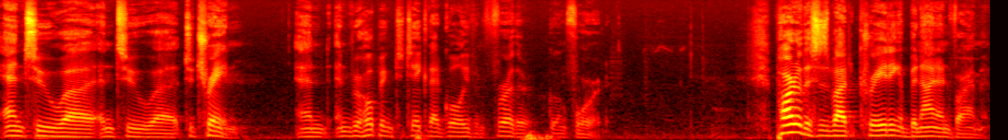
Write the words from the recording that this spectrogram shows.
and to, uh, and to, uh, to train. And, and we're hoping to take that goal even further going forward. Part of this is about creating a benign environment.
